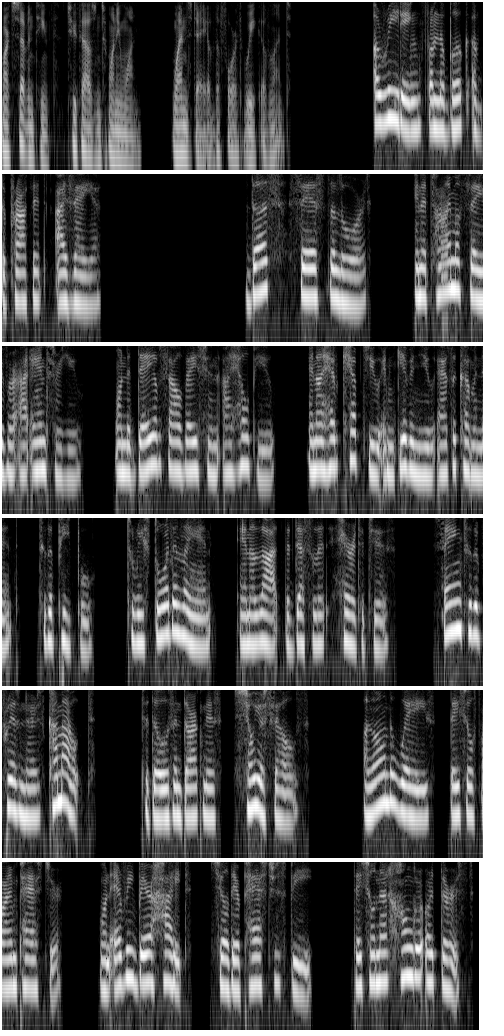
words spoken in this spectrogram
March 17th, 2021, Wednesday of the fourth week of Lent. A reading from the book of the prophet Isaiah. Thus says the Lord In a time of favor I answer you, on the day of salvation I help you, and I have kept you and given you as a covenant to the people, to restore the land and allot the desolate heritages saying to the prisoners, Come out. To those in darkness, show yourselves. Along the ways they shall find pasture. On every bare height shall their pastures be. They shall not hunger or thirst,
